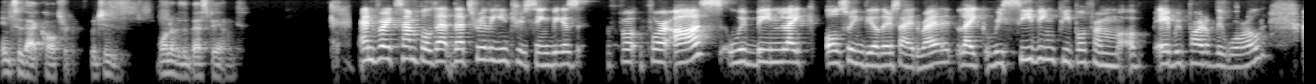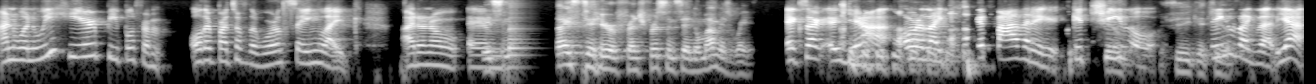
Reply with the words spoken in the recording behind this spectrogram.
into that culture, which is one of the best feelings. And for example, that that's really interesting because for for us, we've been like also in the other side, right? Like receiving people from every part of the world, and when we hear people from other parts of the world saying like, I don't know, um, it's ni- nice to hear a French person say "No mames, güey." Exactly, eh, yeah, or like "qué padre," "qué chido," Sí, qué things like that. Yeah,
